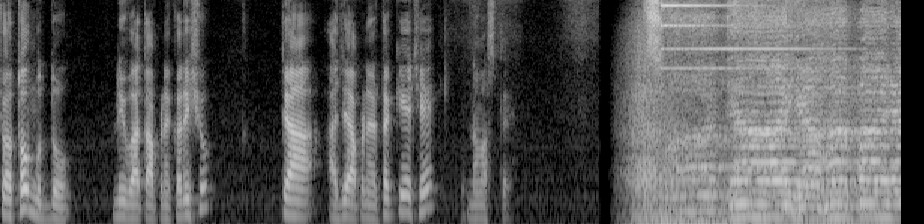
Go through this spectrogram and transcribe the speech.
ચોથો મુદ્દોની વાત આપણે કરીશું. ત્યાં આજે આપણે અટકીએ છીએ. નમસ્તે. याः पर।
